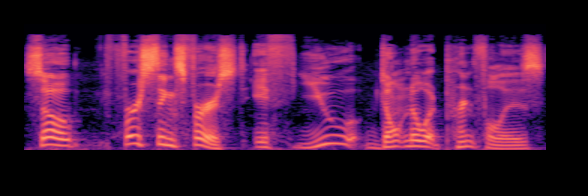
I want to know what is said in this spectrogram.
So, first things first, if you don't know what Printful is,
